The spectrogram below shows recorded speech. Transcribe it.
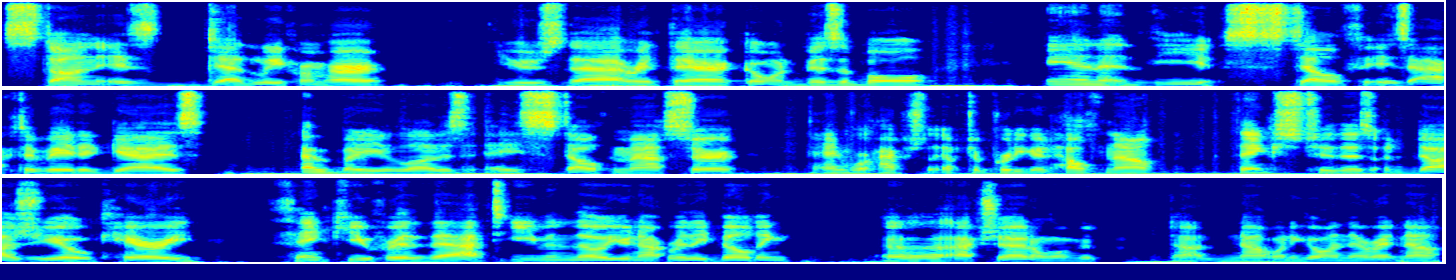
stun is deadly from her. Use that right there. Go invisible. And the stealth is activated, guys. Everybody loves a stealth master. And we're actually up to pretty good health now. Thanks to this Adagio carry. Thank you for that, even though you're not really building... Uh, actually, I don't want to... Not, not want to go in there right now.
